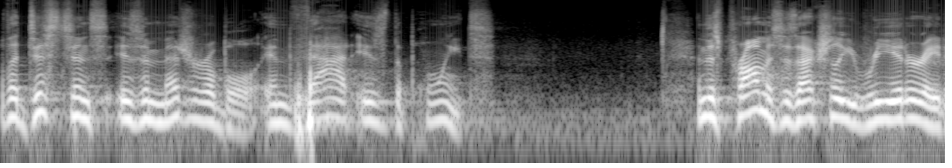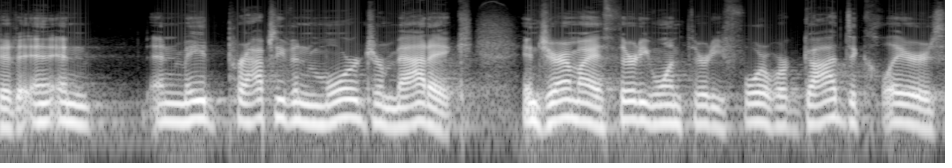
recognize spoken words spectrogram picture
Well, the distance is immeasurable, and that is the point. And this promise is actually reiterated and, and, and made perhaps even more dramatic in Jeremiah 31 34, where God declares,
